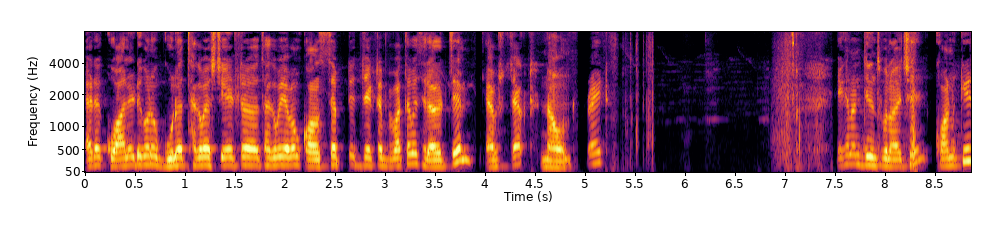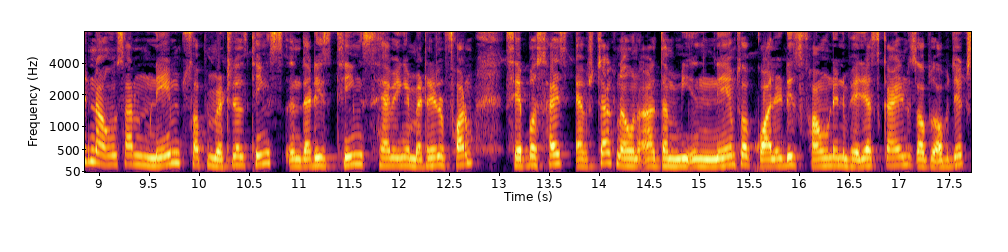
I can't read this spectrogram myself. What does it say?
একটা কোয়ালিটি কোনো গুণের থাকবে স্টেট থাকবে এবং কনসেপ্টের যে একটা ব্যাপার থাকবে, সেটা হচ্ছে অ্যাবস্ট্রাক্ট নাউন রাইট এখানে জিনিস বলা হয়েছে concrete nouns are names of material things that is things having a material form size, abstract noun are the me- names of qualities found in various kinds of objects.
